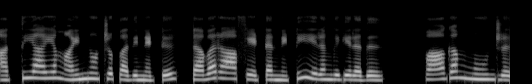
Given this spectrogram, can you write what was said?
அத்தியாயம் ஐநூற்று பதினெட்டு டவர் ஆஃப் எட்டர்னிட்டி இறங்குகிறது. பாகம் மூன்று.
